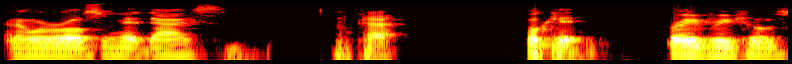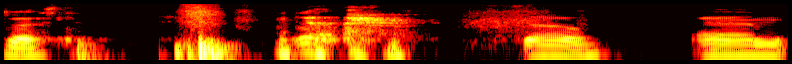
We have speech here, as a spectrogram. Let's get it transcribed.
and I will roll some hit dice. Okay. Fuck it, bravery comes first. so, um,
